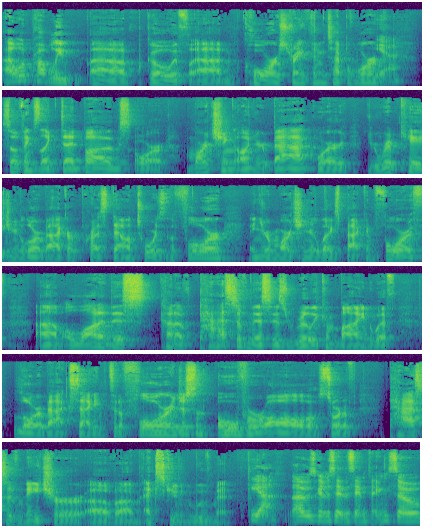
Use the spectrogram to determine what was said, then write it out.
I would probably uh, go with um, core strengthening type of work. Yeah. So things like dead bugs or marching on your back, where your rib cage and your lower back are pressed down towards the floor, and you're marching your legs back and forth. Um, a lot of this kind of passiveness is really combined with lower back sagging to the floor and just an overall sort of passive nature of um, executing the movement. yeah, I was going to say the same thing. So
